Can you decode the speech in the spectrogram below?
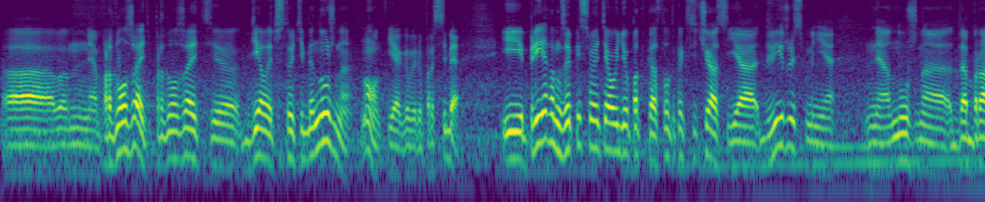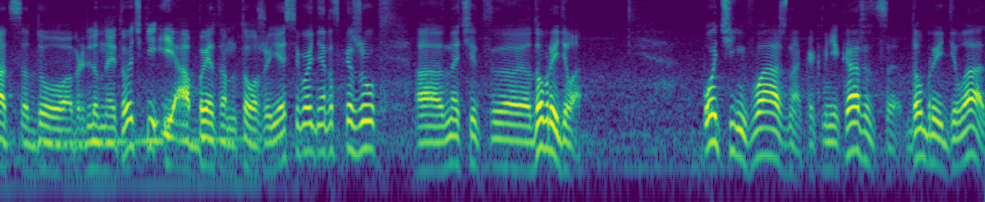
э, продолжать, продолжать делать, что тебе нужно, ну, вот я говорю про себя, и при этом записывать аудиоподкаст. Вот как сейчас я движусь, мне нужно добраться до определенной точки, и об этом тоже я сегодня расскажу. Значит, добрые дела. Очень важно, как мне кажется, добрые дела,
